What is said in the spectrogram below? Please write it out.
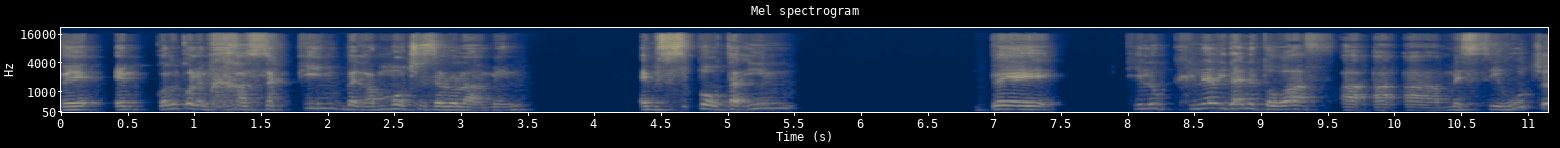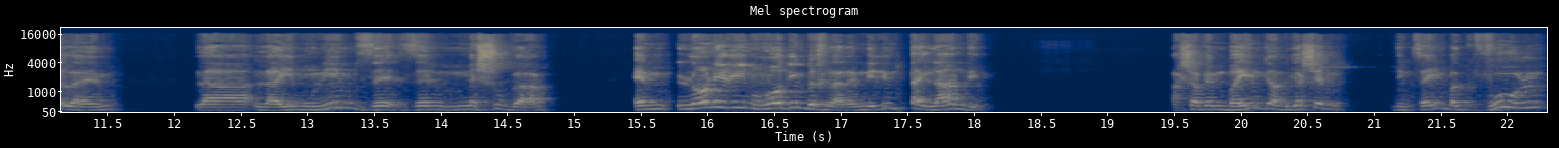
והם, קודם כל הם חזקים ברמות שזה לא להאמין. הם ספורטאים בכאילו קנה מידה מטורף. המסירות שלהם לאימונים זה, זה משוגע. הם לא נראים הודים בכלל, הם נראים תאילנדים. עכשיו הם באים גם בגלל שהם נמצאים בגבול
